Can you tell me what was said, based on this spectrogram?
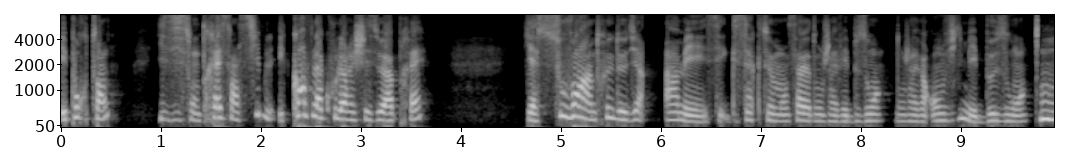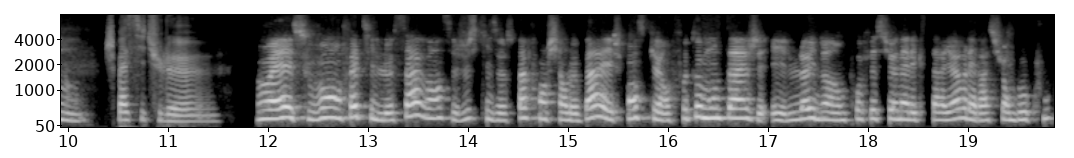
et pourtant, ils y sont très sensibles, et quand la couleur est chez eux après, il y a souvent un truc de dire ah mais c'est exactement ça dont j'avais besoin, dont j'avais envie, mais besoin. Mmh. Je sais pas si tu le. Ouais, souvent en fait ils le savent, hein, c'est juste qu'ils n'osent pas franchir le pas. Et je pense qu'un photomontage et l'œil d'un professionnel extérieur les rassure beaucoup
